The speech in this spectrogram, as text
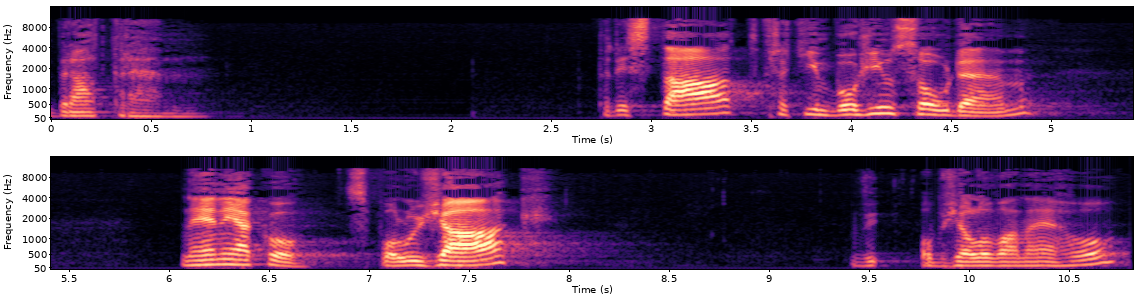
bratrem. Tedy stát před tím božím soudem nejen jako spolužák obžalovaného,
